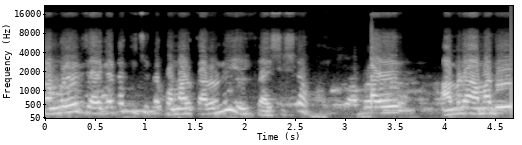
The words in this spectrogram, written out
সংগ্রহের জায়গাটা কিছুটা কমার কারণেই এই ক্রাইসিসটা হয়। আমরা আমাদের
